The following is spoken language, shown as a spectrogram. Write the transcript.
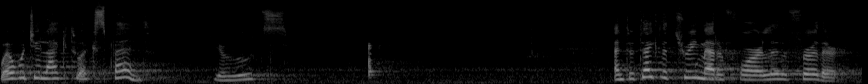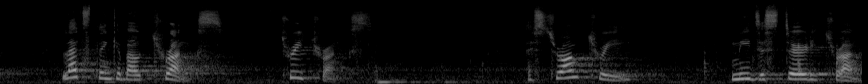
Where would you like to expand your roots? And to take the tree metaphor a little further, let's think about trunks, tree trunks. A strong tree needs a sturdy trunk.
